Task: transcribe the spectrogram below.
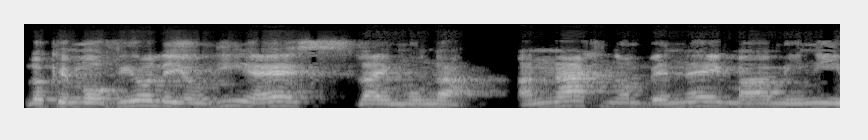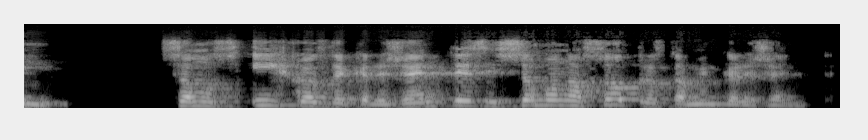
lo que movió el Yehudi es la inmunidad. Anachnon benei ma'aminim. Somos hijos de creyentes y somos nosotros también creyentes.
